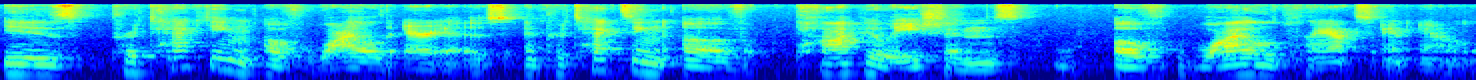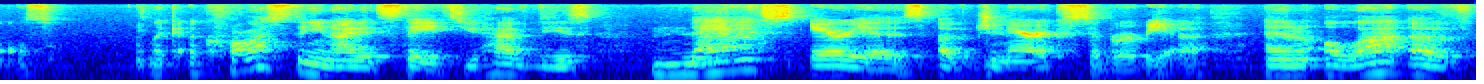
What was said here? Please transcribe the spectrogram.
is protecting of wild areas, and protecting of populations of wild plants and animals. Like, across the United States, you have these mass areas of generic suburbia, and a lot of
